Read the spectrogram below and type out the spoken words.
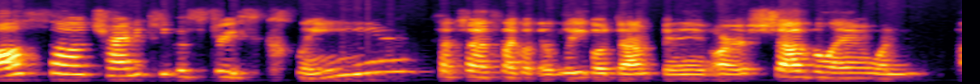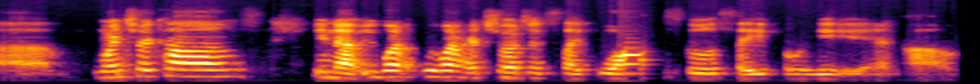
also trying to keep the streets clean, such as like with illegal dumping or shoveling when uh, winter comes. You know, we want we want our children to like walk to school safely and um,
